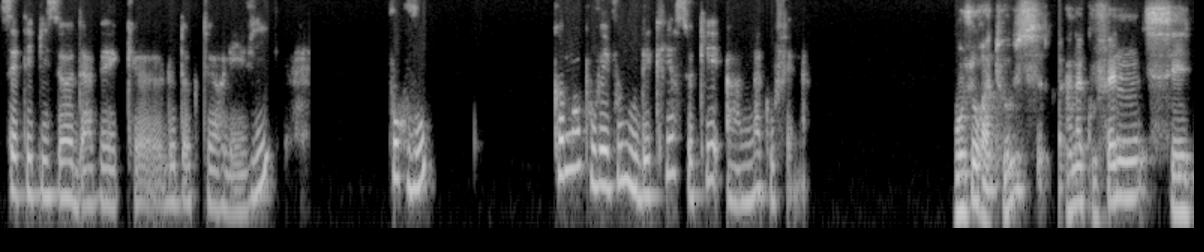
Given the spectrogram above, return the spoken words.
cet épisode avec euh, le docteur Lévy. Pour vous, comment pouvez-vous nous décrire ce qu'est un acouphène? Bonjour à tous. Un acouphène, c'est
